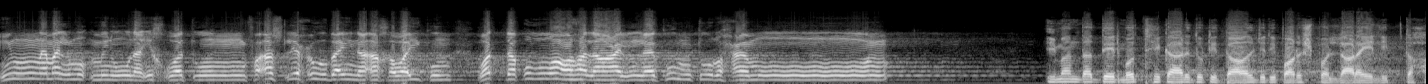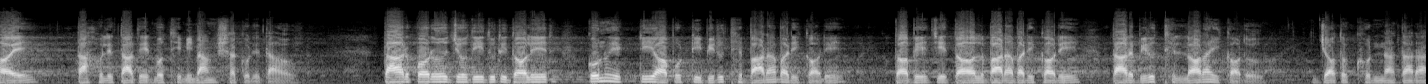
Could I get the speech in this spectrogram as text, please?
إنما المؤمنون إخوة فأصلحوا بين أخويكم واتقوا الله لعلكم ترحمون ইমানদারদের মধ্যেকার দুটি দল যদি পরস্পর লড়াইয়ে লিপ্ত হয় তাহলে তাদের মধ্যে মীমাংসা করে দাও তারপরও যদি দুটি দলের কোনো একটি অপরটি বিরুদ্ধে বাড়াবাড়ি করে তবে যে দল বাড়াবাড়ি করে তার বিরুদ্ধে লড়াই করো যতক্ষণ না তারা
